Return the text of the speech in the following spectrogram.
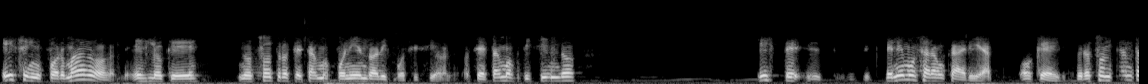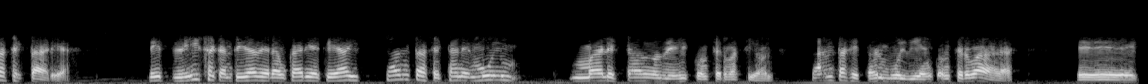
ese informado es lo que nosotros estamos poniendo a disposición. O sea, estamos diciendo, este, tenemos araucaria, ok, pero son tantas hectáreas. De, de esa cantidad de araucaria que hay, tantas están en muy mal estado de conservación, tantas están muy bien conservadas. Eh,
